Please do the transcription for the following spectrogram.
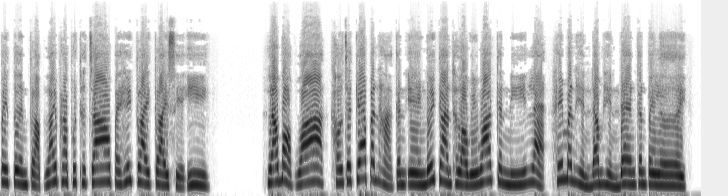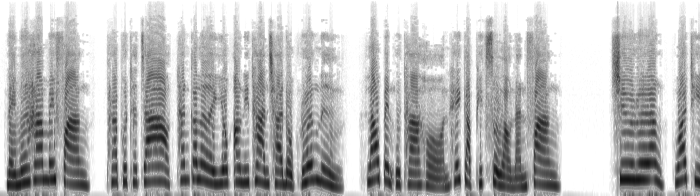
ไปเตือนกลับไล่พระพุทธเจ้าไปให้ไกลๆเสียอีก แล้วบอกว่าเขาจะแก้ปัญหากันเองด้วยการทะเลาวิวาทกันนี้แหละให้มันเห็นดำเห็นแดงกันไปเลย ในเมื่อห้ามไม่ฟัง พระพุทธเจ้าท่านก็เลยยกเอานิทานชาดกเรื่องหนึ่ง เล่าเป็นอุทาหรณ์ให้กับภิกษุเหล่านั้นฟัง ชื่อเรื่องว่าที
